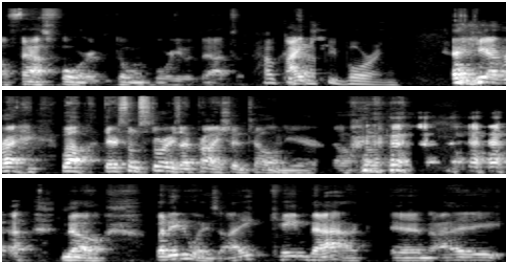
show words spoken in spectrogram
I'll fast forward. Don't want to bore you with that. How could I, that be boring? yeah, right. Well, there's some stories I probably shouldn't tell on the air. No. no. But anyways, I came back and I,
